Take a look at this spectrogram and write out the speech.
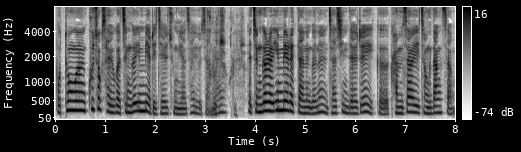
보통은 구속 사유가 증거 인멸이 제일 중요한 사유잖아요. 그렇죠, 그렇죠. 증거를 인멸했다는 거는 자신들의 그 감사의 정당성,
